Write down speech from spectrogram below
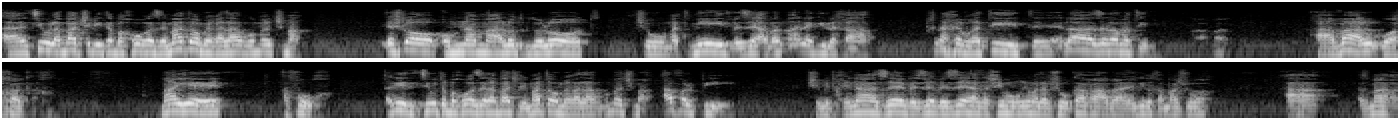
הציעו לבת שלי את הבחור הזה, מה אתה אומר עליו? הוא אומר, תשמע, יש לו אומנם מעלות גדולות, שהוא מתמיד וזה, אבל מה אני אגיד לך, מבחינה חברתית, אה, לא, זה לא מתאים. האבל הוא אחר כך. מה יהיה הפוך? תגיד, הציעו את הבחור הזה לבת שלי, מה אתה אומר עליו? הוא אומר, תשמע, אף על פי שמבחינה זה וזה וזה, אנשים אומרים עליו שהוא ככה, אבל אני אגיד לך משהו, אה, אז מה,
